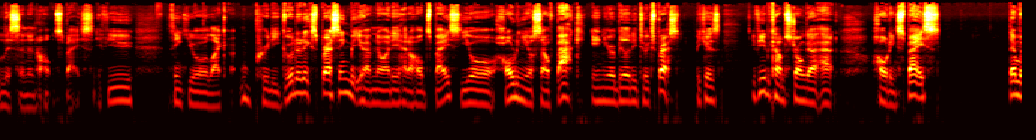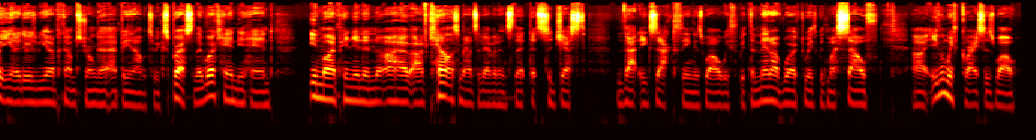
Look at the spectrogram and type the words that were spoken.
listen and hold space. If you think you're like pretty good at expressing but you have no idea how to hold space, you're holding yourself back in your ability to express because if you become stronger at holding space, then what you're going to do is we're going to become stronger at being able to express. So they work hand in hand, in my opinion, and I have, I have countless amounts of evidence that, that suggest that exact thing as well with, with the men I've worked with, with myself, uh, even with Grace as well.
